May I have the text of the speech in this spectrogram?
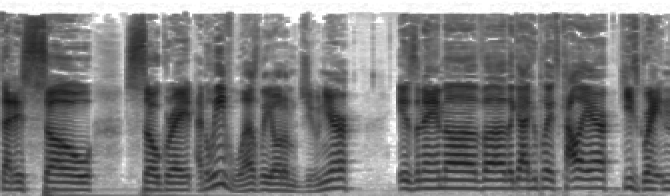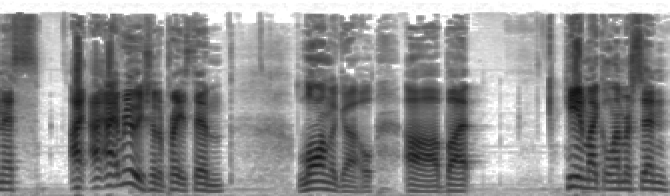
that is so, so great. I believe Leslie Odom Jr. is the name of uh, the guy who plays Collier. He's great in this. I, I, really should have praised him long ago, uh, but he and Michael Emerson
